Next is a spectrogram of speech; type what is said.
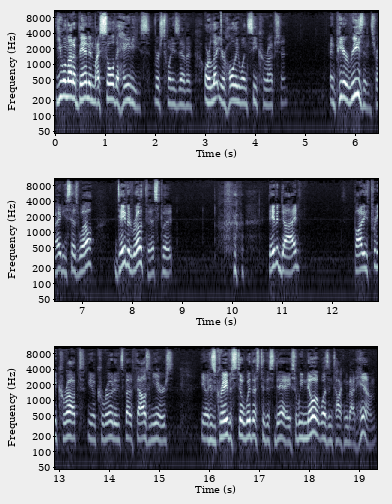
You will not abandon my soul to Hades, verse 27, or let your Holy One see corruption. And Peter reasons, right? He says, well, David wrote this, but David died. Body's pretty corrupt, you know, corroded. It's about a thousand years you know, his grave is still with us to this day, so we know it wasn't talking about him.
